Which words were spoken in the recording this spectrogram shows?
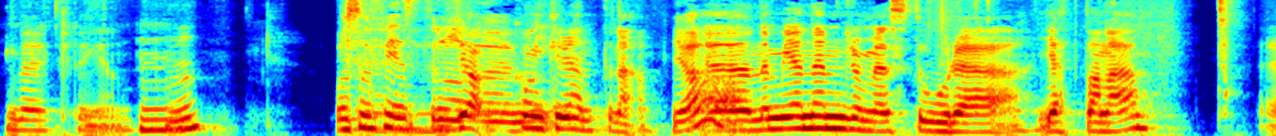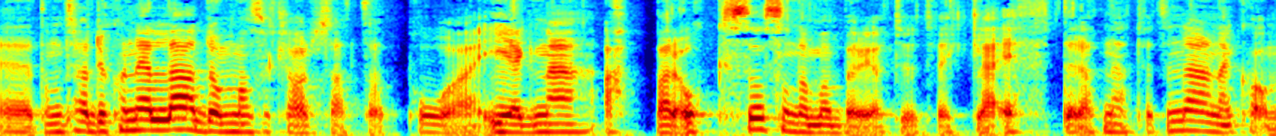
Verkligen. Och så finns det någon... Ja, konkurrenterna. Ja. Eh, jag nämnde de här stora jättarna. Eh, de traditionella de har såklart satsat på egna appar också som de har börjat utveckla efter att nätveterinärerna kom.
